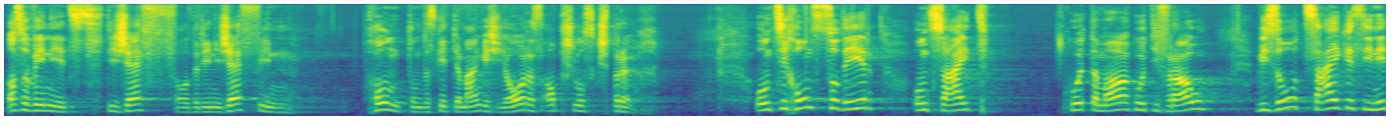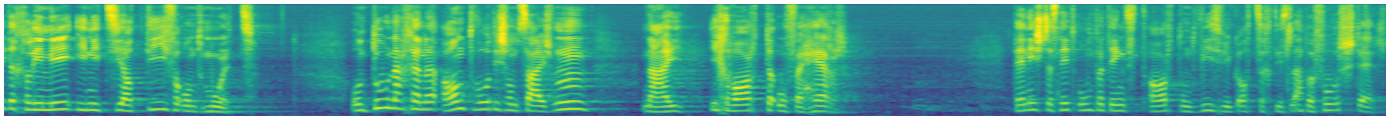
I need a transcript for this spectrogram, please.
Also wenn jetzt die Chef oder deine Chefin kommt, und es gibt ja manchmal Jahresabschlussgespräche, und sie kommt zu dir und sagt, guter Mann, gute Frau, wieso zeigen Sie nicht ein bisschen mehr Initiative und Mut? Und du nachher antwortest und sagst, hm, nein, ich warte auf den Herr, dann ist das nicht unbedingt die Art und Weise, wie Gott sich dein Leben vorstellt.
